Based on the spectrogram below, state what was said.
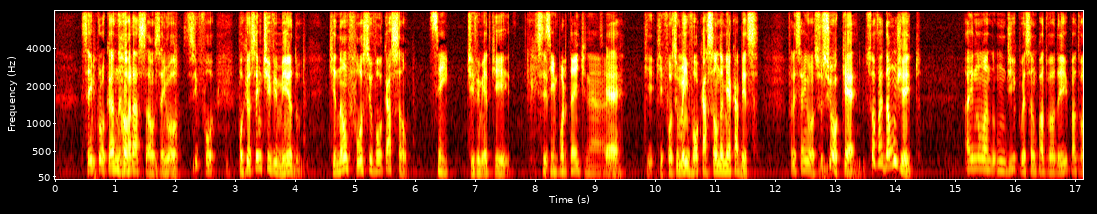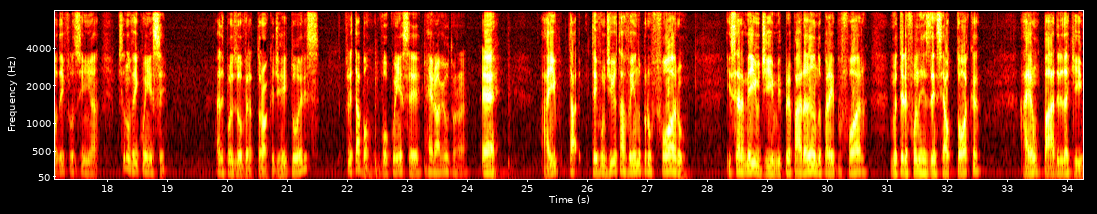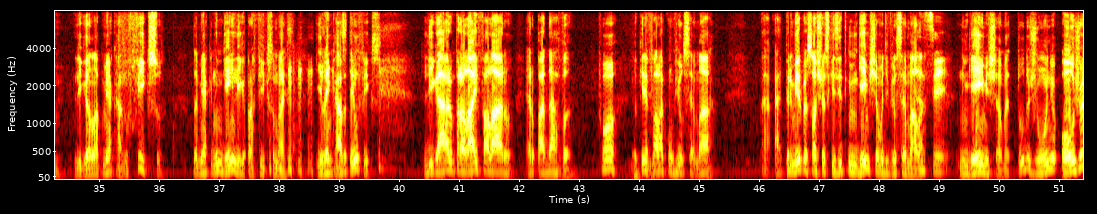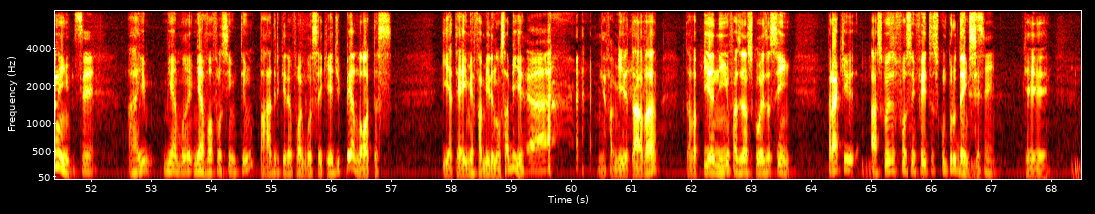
Sempre colocando na oração, Senhor, se for. Porque eu sempre tive medo que não fosse vocação. Sim. Tive medo que. se- Isso é importante, né? é, que, que fosse uma invocação da minha cabeça. Falei, Senhor, se o senhor quer, o senhor vai dar um jeito. Aí numa, um dia, conversando com o Padre Valdeir, o Padre Valdeir falou assim, ah, você não vem conhecer. Aí depois houve a troca de reitores. Falei, tá bom, vou conhecer. Heró Hamilton, né? É. Aí tá- teve um dia que eu tava indo pro fórum. Isso era meio-dia, me preparando para ir pro fórum. Meu telefone residencial toca. Aí era um padre daqui, ligando lá pra minha casa. O fixo da minha Ninguém liga para fixo mais. e lá em casa tem um fixo. Ligaram para lá e falaram. Era o padre Darvan. Pô, Eu queria falar com o Vilsemar. Primeiro o pessoal achou esquisito que ninguém me chama de Vilsemar lá. se, Ninguém me chama. É tudo Júnior ou Juninho. se, Aí minha mãe, minha avó falou assim: tem um padre querendo falar com você que é de Pelotas. E até aí minha família não sabia. ah, Minha família tava, tava pianinho fazendo as coisas assim, para que as coisas fossem feitas com prudência, sim. que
